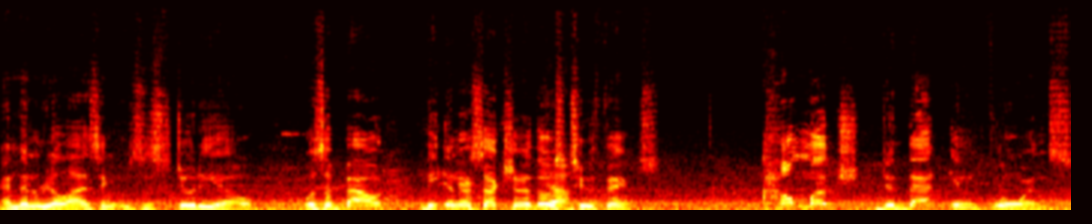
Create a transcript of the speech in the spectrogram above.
and then realizing it was a studio, was about the intersection of those Yeah. two things. How much did that influence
